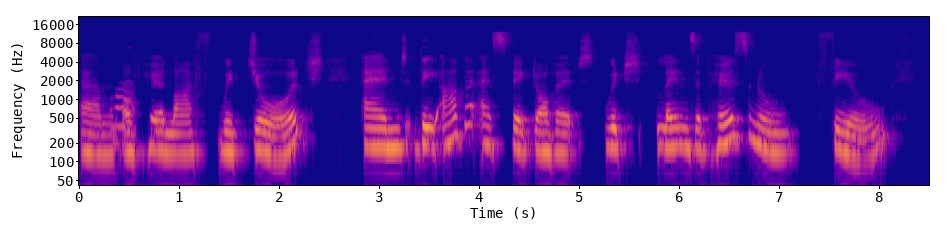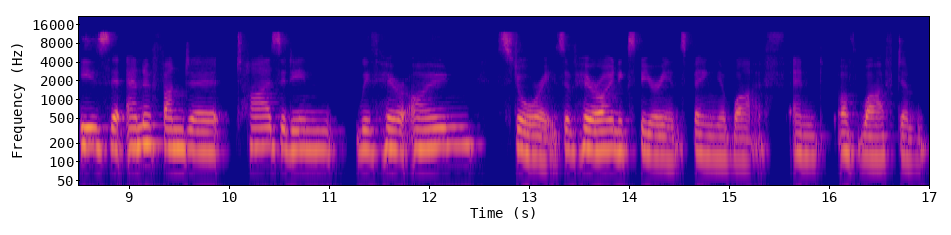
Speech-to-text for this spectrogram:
um, of her life with George. And the other aspect of it, which lends a personal feel, is that Anna Funder ties it in with her own stories of her own experience being a wife and of wifedom.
